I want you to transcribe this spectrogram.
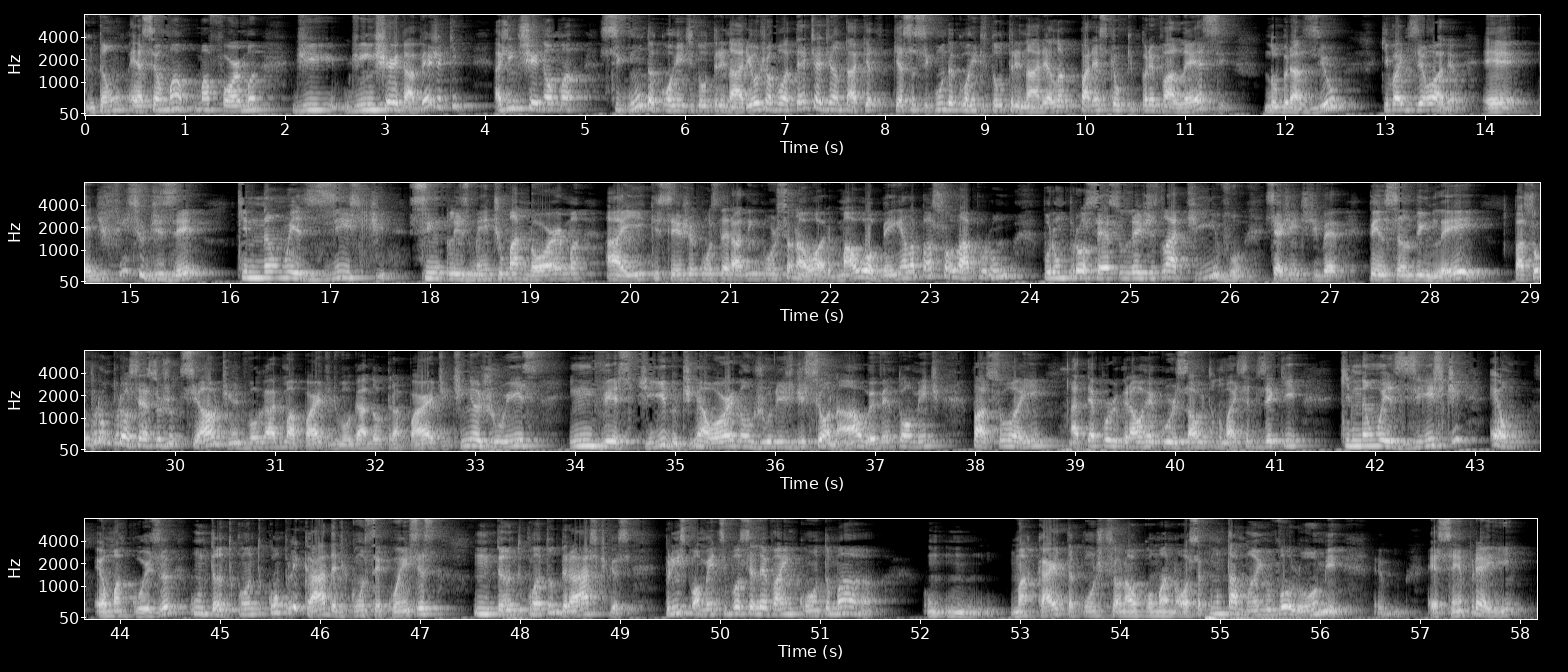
Então, essa é uma, uma forma de, de enxergar. Veja que a gente chega a uma segunda corrente doutrinária. Eu já vou até te adiantar que, que essa segunda corrente doutrinária, ela parece que é o que prevalece no Brasil, que vai dizer, olha, é, é difícil dizer que não existe simplesmente uma norma aí que seja considerada inconstitucional. Olha, mal ou bem, ela passou lá por um, por um processo legislativo. Se a gente estiver pensando em lei, passou por um processo judicial, tinha advogado de uma parte, advogado da outra parte, tinha juiz investido, tinha órgão jurisdicional, eventualmente passou aí até por grau recursal e tudo mais. Você dizer que, que não existe é, um, é uma coisa um tanto quanto complicada, de consequências um tanto quanto drásticas, principalmente se você levar em conta uma, um, uma carta constitucional como a nossa, com tamanho volume. É sempre aí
